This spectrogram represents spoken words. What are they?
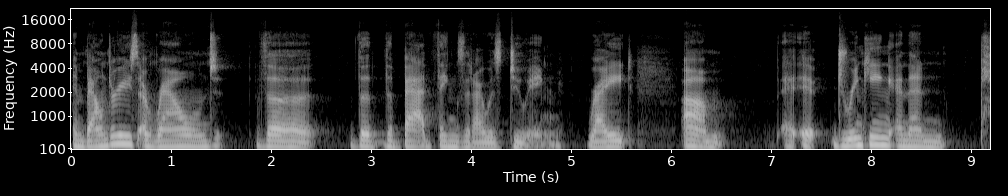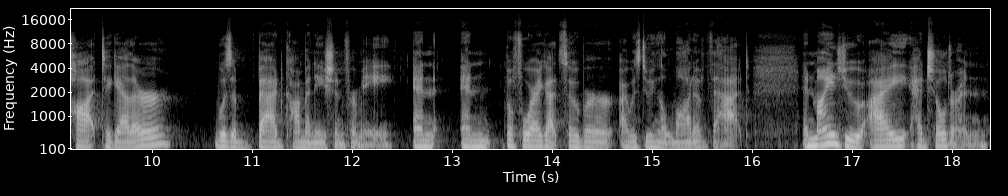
and boundaries around the the the bad things that I was doing. Right, um, it, drinking and then pot together was a bad combination for me. And and before I got sober, I was doing a lot of that. And mind you, I had children,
